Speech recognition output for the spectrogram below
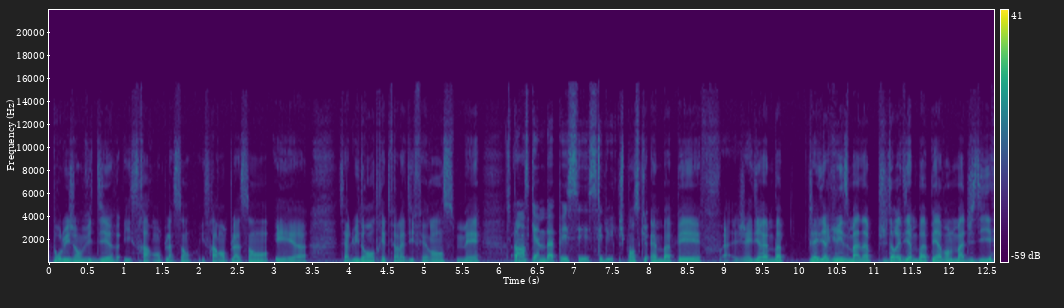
pour lui, j'ai envie de dire, il sera remplaçant. Il sera remplaçant et euh, c'est à lui de rentrer, de faire la différence. Mais Tu penses qu'Mbappé, c'est lui? je pense que Mbappé, j'allais dire Mbappé. J'allais dire Griezmann, je t'aurais dit Mbappé avant le match d'hier,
